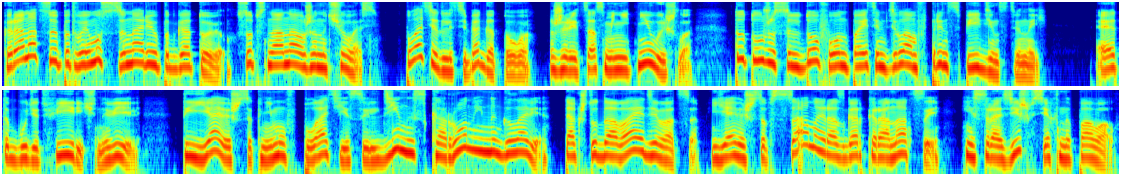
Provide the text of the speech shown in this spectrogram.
«Коронацию по твоему сценарию подготовил. Собственно, она уже началась. Платье для тебя готово. Жреца сменить не вышло. Тут ужас льдов, он по этим делам в принципе единственный. Это будет феерично, Вель. Ты явишься к нему в платье с льдины с короной на голове. Так что давай одеваться. Явишься в самый разгар коронации и сразишь всех на повал.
